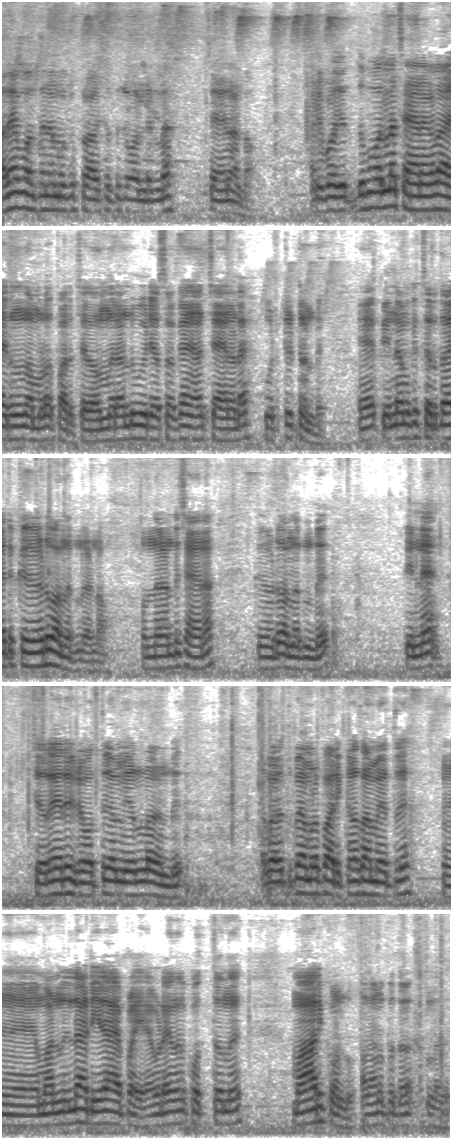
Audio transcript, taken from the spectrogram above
അതേപോലെ തന്നെ നമുക്ക് പ്രാവശ്യത്തിൽ കൊണ്ടുള്ള ചേന ഉണ്ടോ? അടിപൊളി. ഇതുപോലുള്ള ചേനകളായിരുന്നു നമ്മൾ പറിച്ചത്. ഒന്ന് രണ്ട് വീഡിയോസൊക്കെ ഞാൻ ചേനയുടെ വിട്ടിട്ടുണ്ട്. പിന്നെ നമുക്ക് ചെറുതായിട്ട് കേട് വന്നിട്ടുണ്ട് കേട്ടോ. ഒന്ന് രണ്ട് ചേന കേട് വന്നിട്ടുണ്ട്. പിന്നെ ചെറിയൊരു ഗ്രോത്ത് കമ്മിയുള്ളതുണ്ട്. അപ്പോൾ അതിപ്പോൾ നമ്മൾ പറിക്കുന്ന സമയത്ത് മണ്ണിന്റെ അടിയിലായപ്പോഴേ എവിടെ നിന്ന് കൊത്തൊന്ന് മാറിക്കൊണ്ടു. അതാണ് ഇപ്പോൾ ഉള്ളത്.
